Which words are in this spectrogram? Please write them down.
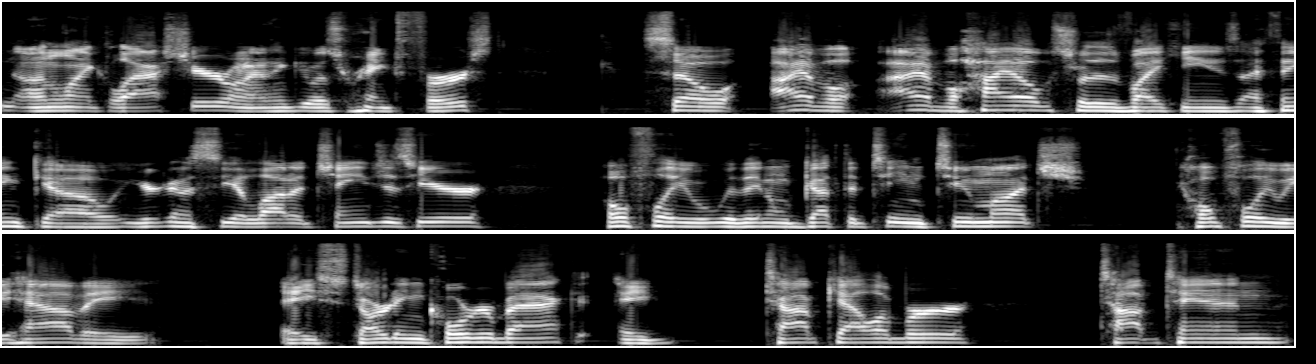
unlike last year when I think it was ranked first. So I have a I have a high hopes for this Vikings. I think uh, you're going to see a lot of changes here. Hopefully, they don't gut the team too much. Hopefully, we have a a starting quarterback, a top caliber, top ten,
